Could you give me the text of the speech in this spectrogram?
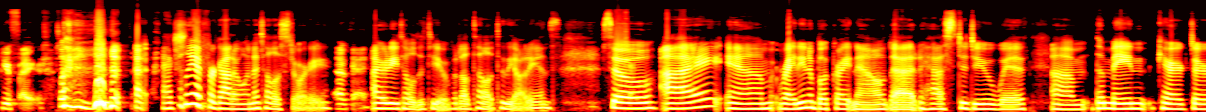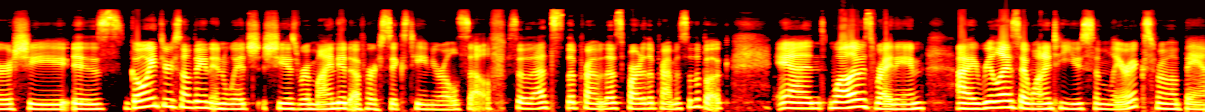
You're fired. Actually, I forgot. I want to tell a story. Okay. I already told it to you, but I'll tell it to the audience. So, I am writing a book right now that has to do with um, the main character. She is going through something in which she is reminded of her 16 year old self. So that's the prem- that's part of the premise of the book. And while I was writing, I realized I wanted to use some lyrics from a band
